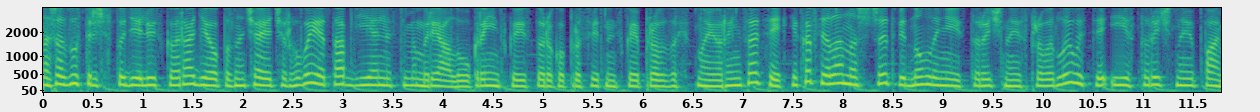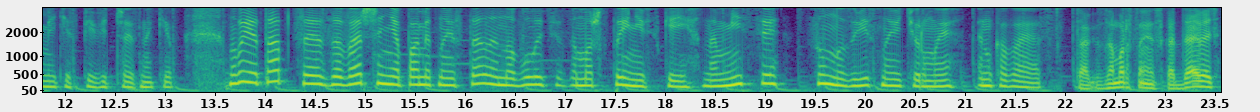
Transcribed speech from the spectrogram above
Наша зустріч в студії Львівського радіо позначає черговий етап діяльності меморіалу Української історико-просвітницької правозахисної організації, яка взяла на щит відновлення історичної справедливості і історичної пам'яті співвітчизників. Новий етап це завершення пам'ятної стели на вулиці Замарстинівській на місці сумнозвісної тюрми НКВС. Так, Замарстинівська 9,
